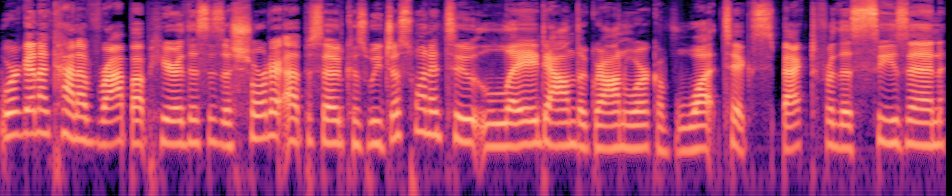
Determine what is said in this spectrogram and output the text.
We're going to kind of wrap up here. This is a shorter episode because we just wanted to lay down the groundwork of what to expect for this season.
